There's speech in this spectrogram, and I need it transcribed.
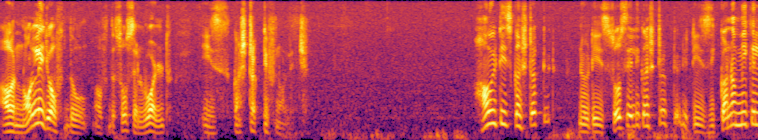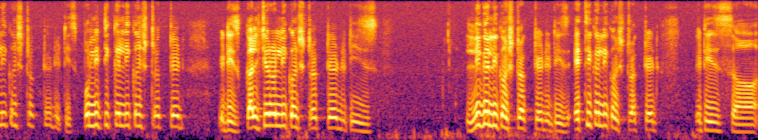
our knowledge of the, of the social world is constructive knowledge. how it is constructed? No, it is socially constructed, it is economically constructed, it is politically constructed, it is culturally constructed, it is legally constructed, it is ethically constructed, it is uh,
